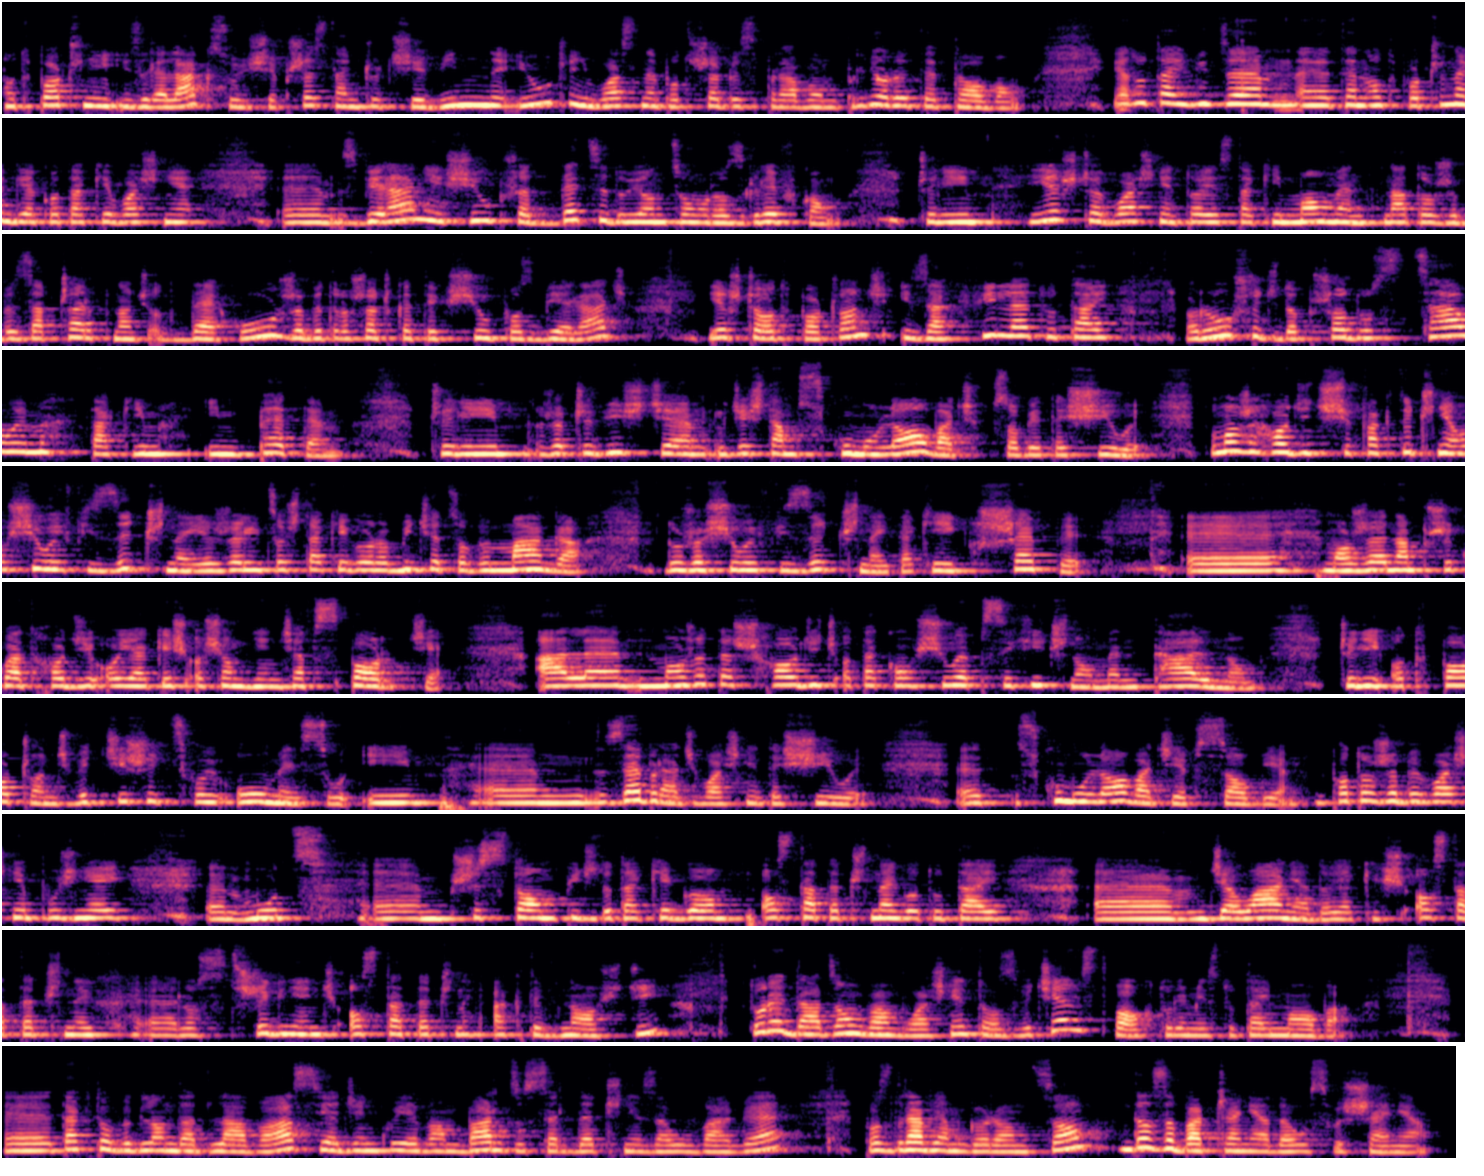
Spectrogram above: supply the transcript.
Odpocznij i zrelaksuj się, przestań czuć się winny i uczyń własne potrzeby sprawą priorytetową. Ja tutaj widzę e, ten odpoczynek jako takie właśnie e, zbieranie sił przed decydującą rozgrywką. Czyli jeszcze właśnie to jest taki moment na to, żeby zaczerpnąć oddechu, żeby troszeczkę tych sił pozbierać, jeszcze odpocząć i za chwilę tutaj ruszyć do przodu z całym takim impetem, czyli rzeczywiście gdzieś tam skumulować w sobie te siły. Tu może chodzić faktycznie o siły fizyczne, jeżeli coś takiego robicie, co wymaga dużo siły fizycznej, takiej krzepy. E, może na przykład chodzi o jakieś osiągnięcia w sporcie, ale może też chodzić o taką siłę psychiczną, mentalną, czyli odpocząć, wyciszyć swój umysł i zebrać właśnie te siły, e, skumulować je w sobie, po to, żeby właśnie później em, móc przystąpić do takiego ostatecznego tutaj działania, do jakichś ostatecznych e, rozstrzygnięć, ostatecznych aktywności, które dadzą Wam właśnie to zwycięstwo, o którym jest tutaj mowa. E, Tak to wygląda dla Was. Ja dziękuję Wam bardzo serdecznie za uwagę. Pozdrawiam gorąco. Do zobaczenia, do usłyszenia.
